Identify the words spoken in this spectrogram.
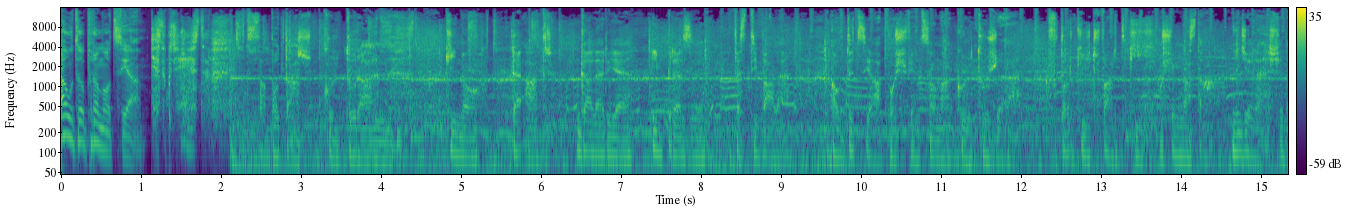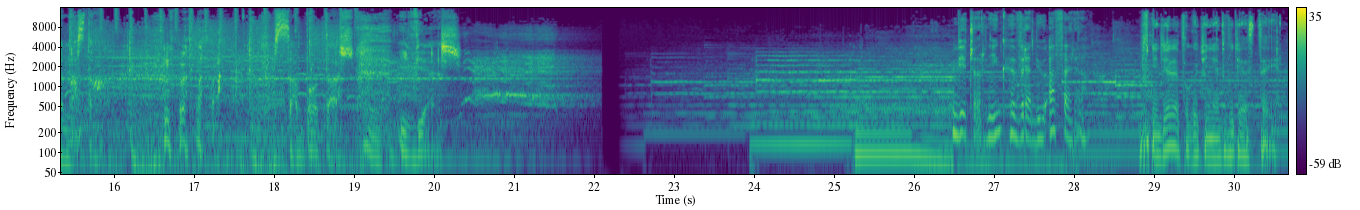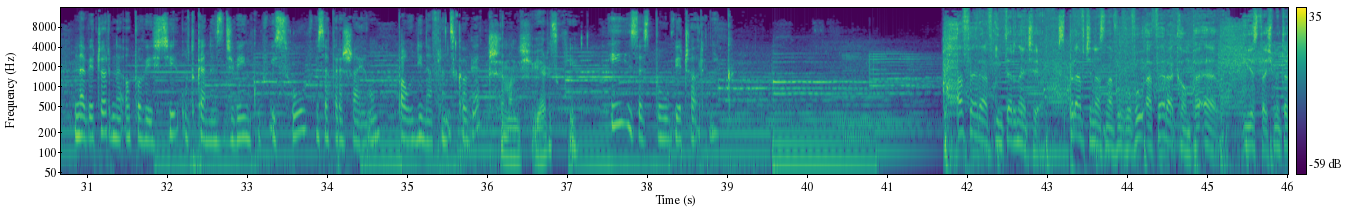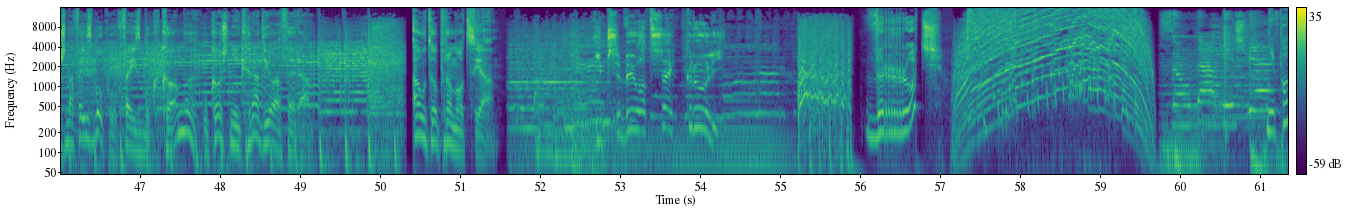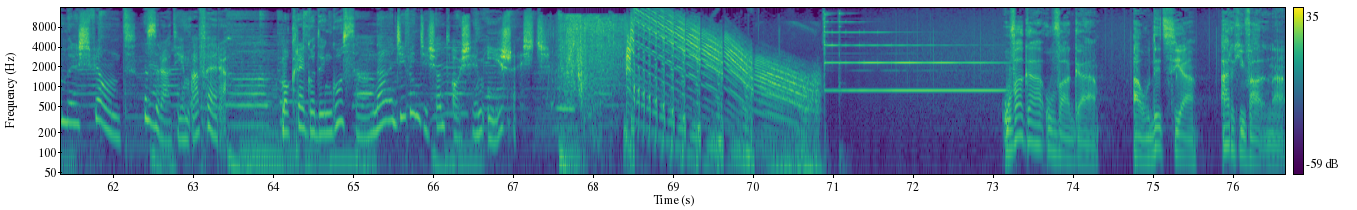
Autopromocja. Jezu, gdzie jestem? Sabotaż kulturalny. Kino, teatr, galerie, imprezy, festiwale. Audycja poświęcona kulturze. Wtorki i czwartki, 18. Niedzielę, 17. Sabotaż i wiesz. Wieczornik w Radiu Afera. W niedzielę po godzinie 20. Na wieczorne opowieści utkane z dźwięków i słów zapraszają Paulina Franckowiak Szymon Świerski i zespół Wieczornik. Afera w internecie. Sprawdź nas na www.afera.com.pl. Jesteśmy też na Facebooku. facebook.com ukośnik radioafera. Autopromocja. I przybyło trzech króli. Wróć! Nie pomyl świąt z Radiem Afera. Mokrego dyngusa na 98 i 6. Uwaga, uwaga. Audycja archiwalna.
